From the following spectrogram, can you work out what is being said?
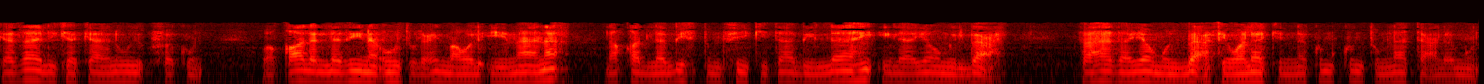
كذلك كانوا يؤفكون وقال الذين أوتوا العلم والإيمان لقد لبثتم في كتاب الله إلى يوم البعث فهذا يوم البعث ولكنكم كنتم لا تعلمون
